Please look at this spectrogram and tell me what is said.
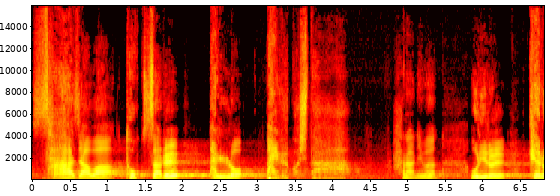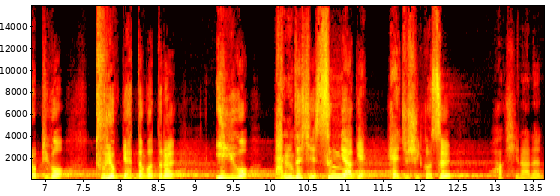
사자와 독사를 발로 밟을 것이다. 하나님은 우리를 괴롭히고 두렵게 했던 것들을 이기고 반드시 승리하게 해 주실 것을 확신하는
